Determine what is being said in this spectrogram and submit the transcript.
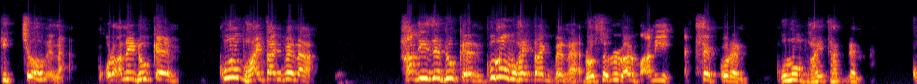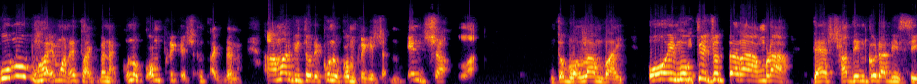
কিচ্ছু হবে না। কোরআনে ঢুকেন, কোনো ভয় থাকবে না। হাদিসে ঢুকেন, কোনো ভয় থাকবে না। রসুল্লাহর বাণী অ্যাকসেপ্ট করেন, কোনো ভয় থাকবে না। কোনো ভয় মানে থাকবে না, কোনো কমপ্লিকেশন থাকবে না। আমার ভিতরে কোনো কমপ্লিকেশন ইনশাআল্লাহ। তো বললাম ভাই, ওই মুক্তিযোদ্ধারা আমরা দেশ স্বাধীন করে দিছি।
